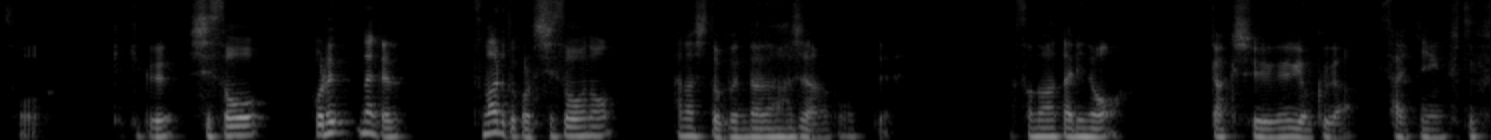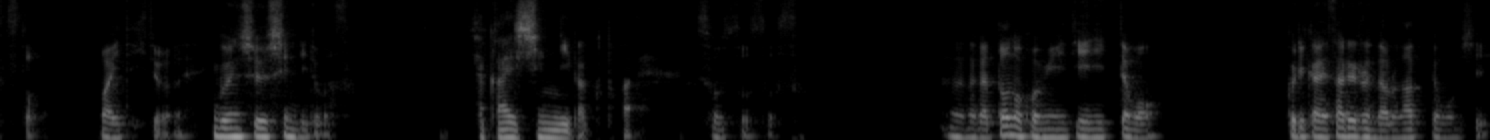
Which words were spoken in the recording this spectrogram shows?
そう。結局、思想、これなんか、詰まるところ思想の話と分断の話だなと思って、そのあたりの学習欲が最近ふつふつと湧いてきてるよね。群衆心理とかさ。社会心理学とかね。そうそうそうそう。うんなんかどのコミュニティに行っても繰り返されるんだろうなって思うし、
